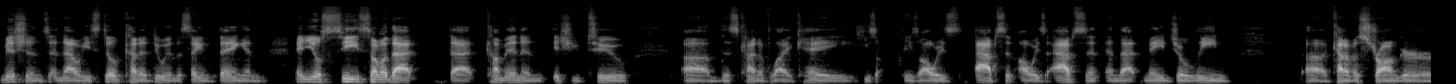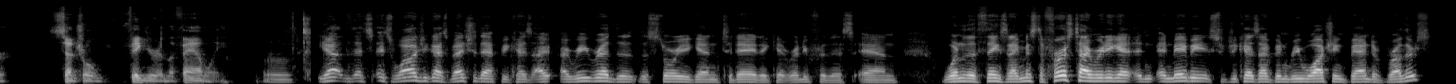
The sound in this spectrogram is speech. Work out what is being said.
missions, and now he's still kind of doing the same thing, and and you'll see some of that that come in in issue two. Um, this kind of like, hey, he's he's always absent, always absent, and that made Jolene uh, kind of a stronger central figure in the family. Mm. Yeah, that's it's wild you guys mentioned that because I I reread the the story again today to get ready for this, and one of the things that I missed the first time reading it, and, and maybe it's because I've been rewatching Band of Brothers,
